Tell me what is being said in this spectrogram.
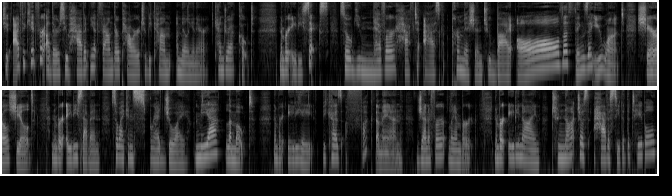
to advocate for others who haven't yet found their power to become a millionaire. Kendra Coate. Number 86, so you never have to ask permission to buy all the things that you want. Cheryl Shield. Number 87, so I can spread joy. Mia Lamote. Number 88, because fuck the man. Jennifer Lambert. Number 89, to not just have a seat at the table,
